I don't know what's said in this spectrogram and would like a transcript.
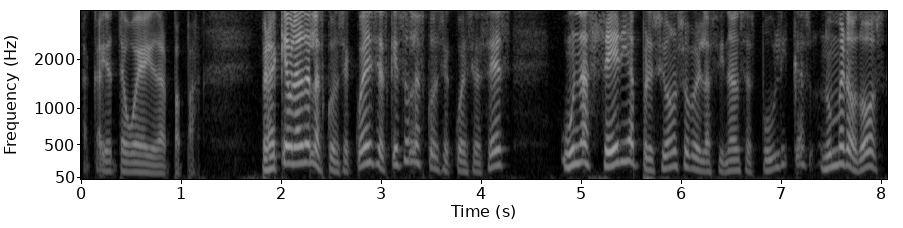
acá yo te voy a ayudar, papá. Pero hay que hablar de las consecuencias. ¿Qué son las consecuencias? Es una seria presión sobre las finanzas públicas. Número dos,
